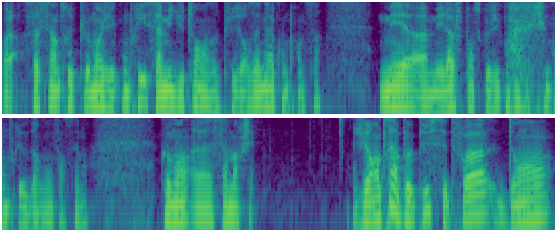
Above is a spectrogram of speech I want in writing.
voilà, ça c'est un truc que moi j'ai compris. Ça a mis du temps, hein, plusieurs années à comprendre ça. Mais, mais là, je pense que j'ai compris au d'un moment forcément comment ça marchait. Je vais rentrer un peu plus cette fois dans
